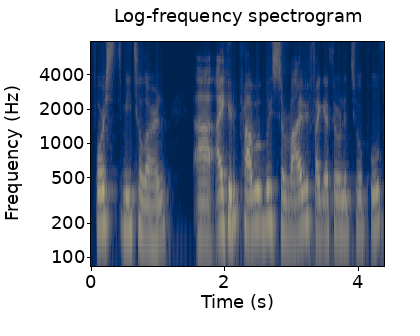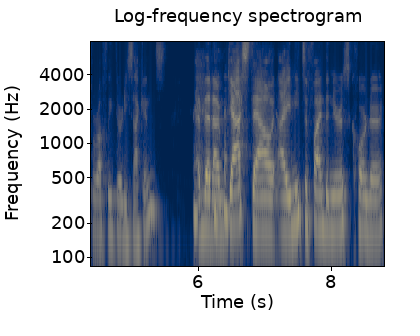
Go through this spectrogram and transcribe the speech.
forced me to learn. Uh, I could probably survive if I get thrown into a pool for roughly 30 seconds, and then I'm gassed out. I need to find the nearest corner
